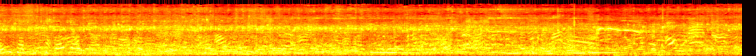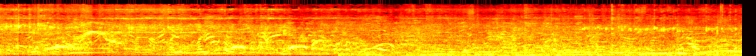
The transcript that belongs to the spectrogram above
Ich hab's nicht verstanden. 말 무서워. Thank you.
